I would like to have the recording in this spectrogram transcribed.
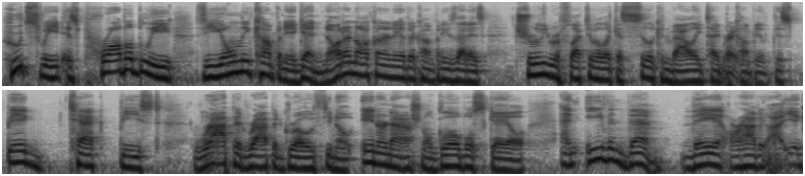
Hootsuite is probably the only company, again, not a knock on any other companies, that is truly reflective of like a Silicon Valley type Right. of company, like this big tech beast, rapid, rapid growth, you know, international, global scale, and even them, they are having I,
